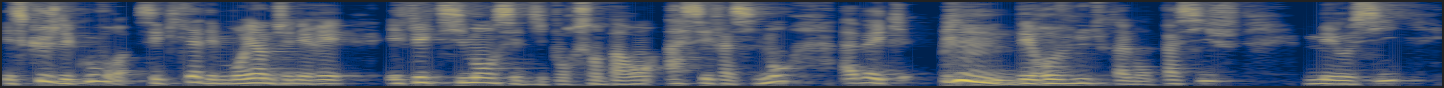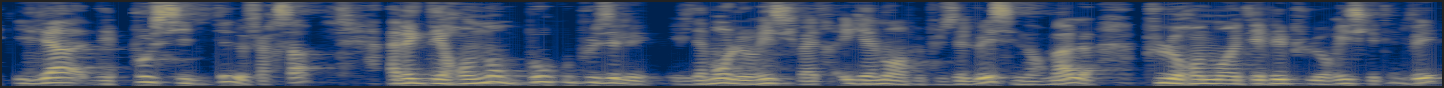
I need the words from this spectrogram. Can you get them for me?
Et ce que je découvre, c'est qu'il y a des moyens de générer effectivement ces 10% par an assez facilement avec des revenus totalement passifs, mais aussi il y a des possibilités de faire ça avec des rendements beaucoup plus élevés. Évidemment, le risque va être également un peu plus élevé, c'est normal. Plus le rendement est élevé, plus le risque est élevé.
